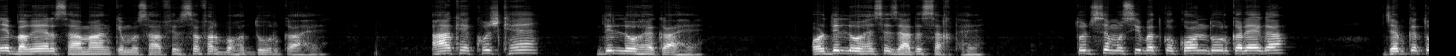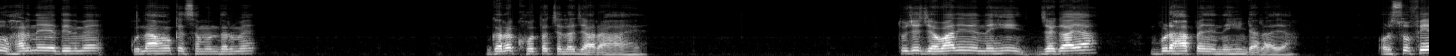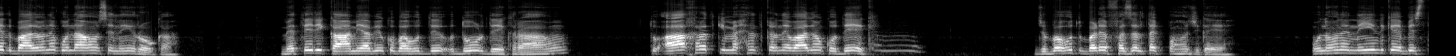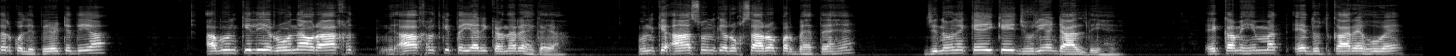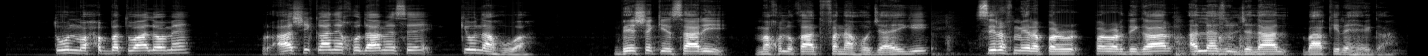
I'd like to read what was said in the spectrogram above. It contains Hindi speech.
ए बग़ैर सामान के मुसाफिर सफ़र बहुत दूर का है। आँखें खुश्क हैं, दिल लोहे का है, और दिल लोहे से ज़्यादा सख्त है। तुझसे मुसीबत को कौन दूर करेगा? जबकि तू हर नए दिन में, गुनाहों के समुंदर में गरक होता चला जा रहा है। तुझे जवानी ने नहीं जगाया, बुढ़ापे ने नहीं डराया। और सफ़ेद बालों ने गुनाहों से नहीं रोका। मैं तेरी कामयाबी को बहुत दूर देख रहा हूँ। तो आखरत की मेहनत करने वालों को देख, जो बहुत बड़े फजल तक पहुँच गए। उन्होंने नींद के बिस्तर को लपेट दिया। अब उनके लिए रोना और आखरत आखरत की तैयारी करना रह गया। उनके आँसू उनके रुखसारों पर बहते हैं, जिन्होंने कई कई झुरियाँ डाल दी हैं। एक कम हिम्मत, ए धुतकारे हुए तो उन मोहब्बत वालों में और आशिकान खुदा में से क्यों ना हुआ? बेशक ये सारी मखलूक़ फ़ना हो जाएगी। सिर्फ़ मेरा पर, परवरदिगार अल्लाह बाकी रहेगा।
